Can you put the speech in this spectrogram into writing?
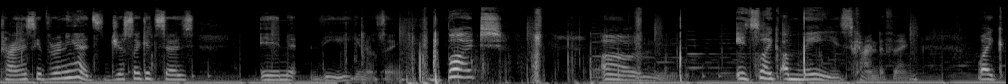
try and escape the running heads, just like it says in the you know thing. But um, it's like a maze kind of thing. Like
